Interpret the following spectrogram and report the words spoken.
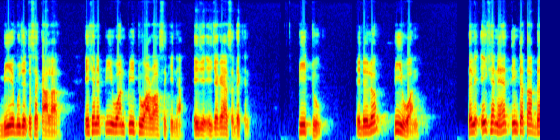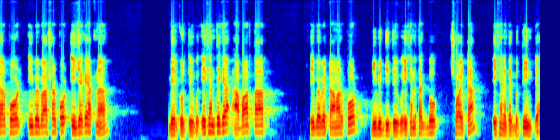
বিয়ে বুঝাইতেছে কালার এখানে পি ওয়ান পি টু আরও আছে কিনা? এই যে, এই জায়গায় আছে, দেখেন। পি টু এটা হলো পি ওয়ান তাহলে এইখানে তিনটা তার দেওয়ার পর, এইভাবে আসার পর, এই জায়গায় আপনার বের করতে হইব। এখান থেকে আবার তার এইভাবে টানার পর ডিবিট দিতে হইব। এখানে থাকব ছয়টা, এখানে থাকব তিনটা।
